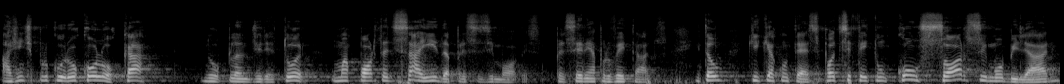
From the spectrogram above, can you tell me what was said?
A gente procurou colocar no plano diretor uma porta de saída para esses imóveis, para serem aproveitados. Então, o que, que acontece? Pode ser feito um consórcio imobiliário,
